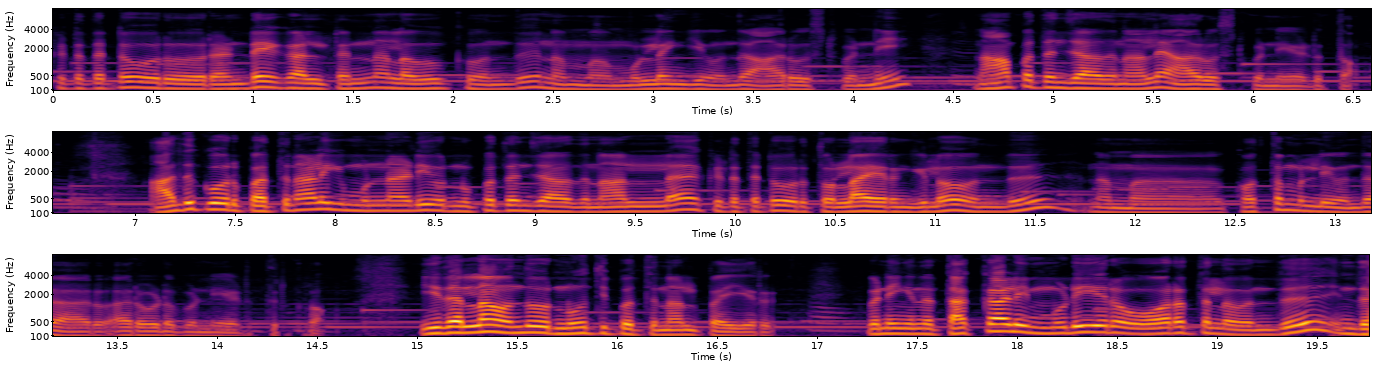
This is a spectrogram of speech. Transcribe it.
கிட்டத்தட்ட ஒரு ரெண்டே கால் டன் அளவுக்கு வந்து நம்ம முள்ளங்கி வந்து ஹார்வெஸ்ட் பண்ணி நாற்பத்தஞ்சாவது நாளே ஹார்வெஸ்ட் பண்ணி எடுத்தோம். அதுக்கு ஒரு பத்து நாளைக்கு முன்னாடி ஒரு முப்பத்தஞ்சாவது நாளில் கிட்டத்தட்ட ஒரு தொள்ளாயிரம் கிலோ வந்து நம்ம கொத்தமல்லி வந்து அறு அறுவடை பண்ணி எடுத்துருக்குறோம். இதெல்லாம் வந்து ஒரு நூற்றி பத்து நாள் பயிர் இப்போ நீங்கள் இந்த தக்காளி முடிகிற ஓரத்தில் வந்து இந்த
